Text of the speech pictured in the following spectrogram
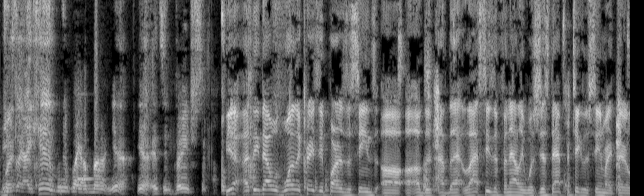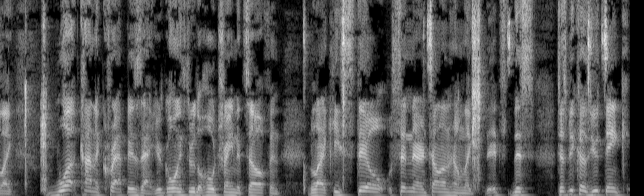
He's like, I can, but it's like I'm not. Yeah, yeah. It's very interesting. Yeah, I think that was one of the crazy parts of the scenes uh, of the of that last season finale was just that particular scene right there. Like, what kind of crap is that? You're going through the whole train itself, and like he's still sitting there and telling him like it's this just because you think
